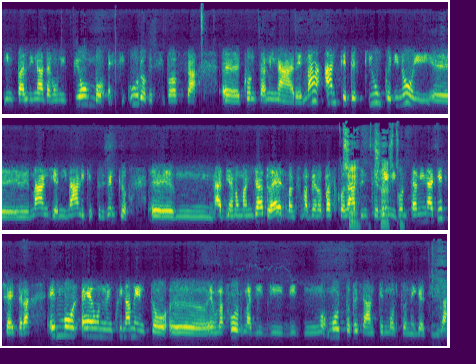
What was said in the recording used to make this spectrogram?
impallinata con il piombo è sicuro che si possa eh, contaminare, ma anche per chiunque di noi eh, mangi animali che per esempio ehm, abbiano mangiato erba, insomma abbiano pascolato sì, in terreni certo. contaminati eccetera, è, mo- è un inquinamento, eh, è una forma di, di, di, molto pesante e molto negativa.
